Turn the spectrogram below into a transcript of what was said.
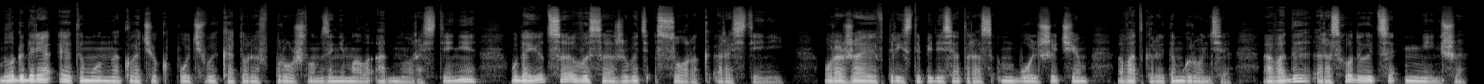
Благодаря этому на клочок почвы, который в прошлом занимало одно растение, удается высаживать 40 растений. Урожая в 350 раз больше, чем в открытом грунте, а воды расходуется меньше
